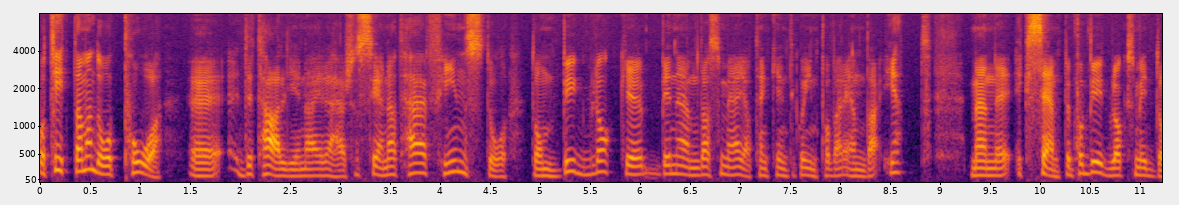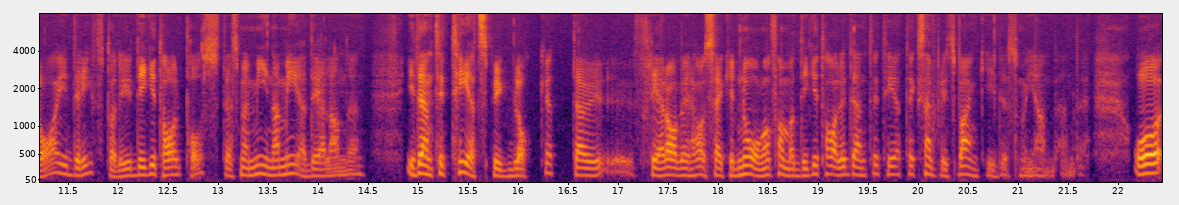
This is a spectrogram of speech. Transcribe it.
Och tittar man då på eh, detaljerna i det här så ser ni att här finns då de byggblock eh, benämnda som är, jag tänker inte gå in på varenda ett, men eh, exempel på byggblock som idag är i drift, då, det är digital post, det som är mina meddelanden, identitetsbyggblocket, där eh, flera av er har säkert någon form av digital identitet, exempelvis BankID som vi använder. Och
